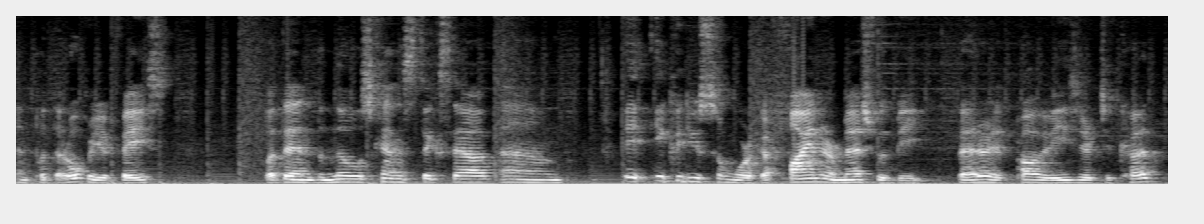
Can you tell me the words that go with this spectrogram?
and put that over your face, but then the nose kind of sticks out. Um, it, it could use some work. A finer mesh would be better, it'd probably be easier to cut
